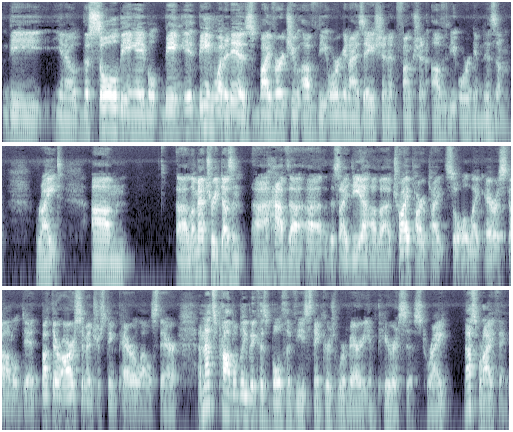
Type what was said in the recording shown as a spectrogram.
the you know the soul being able being it being what it is by virtue of the organization and function of the organism, right? Um, uh, La Mettrie doesn't uh, have the, uh, this idea of a tripartite soul like Aristotle did, but there are some interesting parallels there. And that's probably because both of these thinkers were very empiricist, right? That's what I think.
